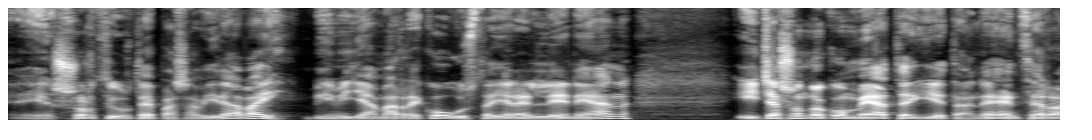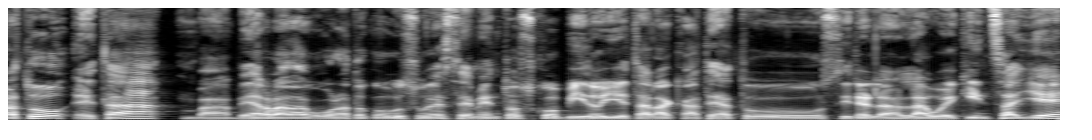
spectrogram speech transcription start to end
E, sortzi urte pasabira, bai, 2000 marreko guztaiaren lehenean, Itxasondoko meategietan, eh, entzerratu, eta ba, behar bada gogoratuko duzu ez, zementozko bidoietara kateatu zirela lau ekintzaile,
